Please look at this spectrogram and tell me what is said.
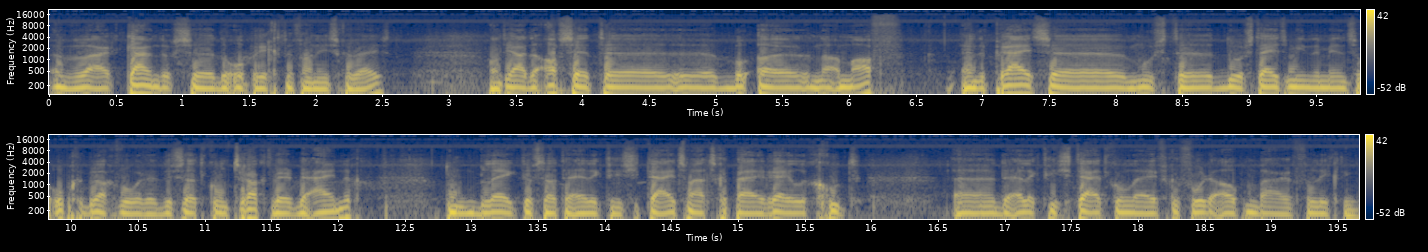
waar Kuinders de oprichter van is geweest. Want ja, de afzet nam af. En de prijs moest door steeds minder mensen opgebracht worden. Dus dat contract werd beëindigd. Toen bleek dus dat de elektriciteitsmaatschappij redelijk goed uh, de elektriciteit kon leveren voor de openbare verlichting.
